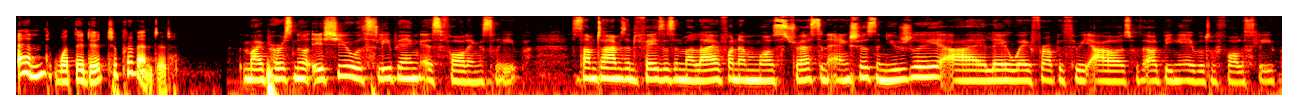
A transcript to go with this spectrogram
and what they did to prevent it. My personal issue with sleeping is falling asleep. Sometimes, in phases in my life when I'm more stressed and anxious than usually, I lay awake for up to three hours without being able to fall asleep.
